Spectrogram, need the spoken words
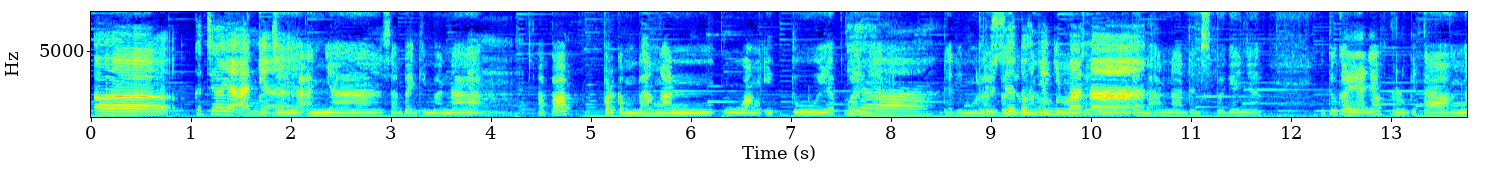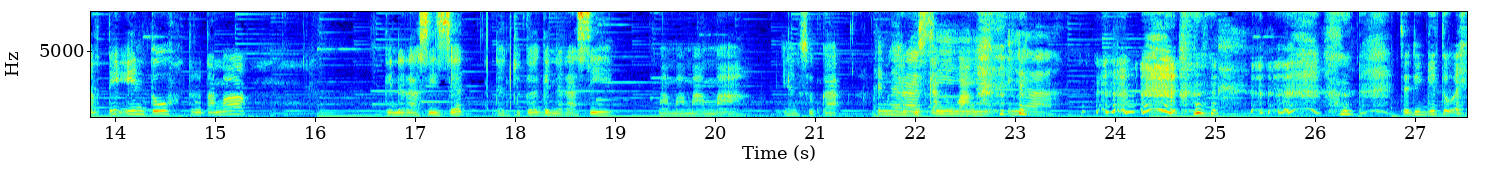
eh, kejayaannya. Kejayaannya sampai gimana Mm-mm. apa perkembangan uang itu ya puan Iya. ya dari mulai Terus jatuhnya mm, gimana. jatuhnya bagaimana dan sebagainya itu kayaknya perlu kita ngertiin tuh terutama generasi Z dan juga generasi mama-mama yang suka menghabiskan generasi uang. iya jadi gitu eh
